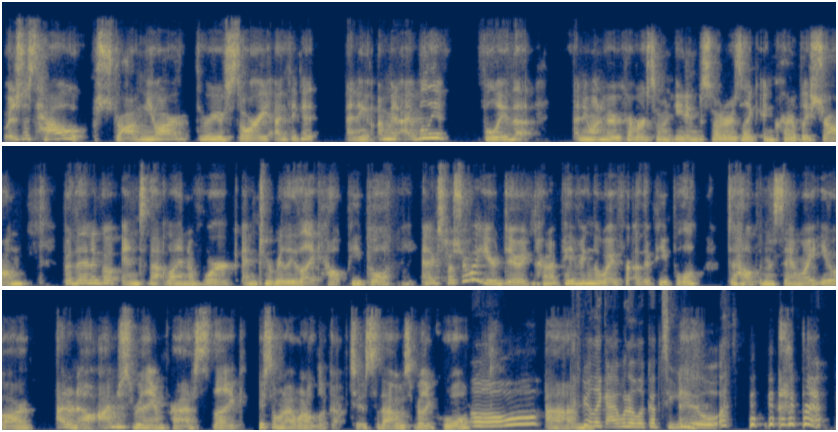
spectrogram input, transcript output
was just how strong you are through your story. I think it any I mean, I believe fully that anyone who recovers from an eating disorder is like incredibly strong. But then to go into that line of work and to really like help people and especially what you're doing, kind of paving the way for other people to help in the same way you are. I don't know. I'm just really impressed. Like you're someone I want to look up to. So that was really cool. Oh, I Um, feel like I want to look up to you.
